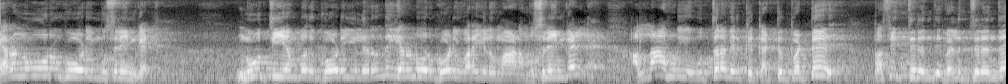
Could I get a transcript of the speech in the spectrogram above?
இருநூறு கோடி முஸ்லிம்கள் நூற்றி எண்பது கோடியிலிருந்து இருநூறு கோடி வரையிலுமான முஸ்லீம்கள் அல்லாஹுடைய உத்தரவிற்கு கட்டுப்பட்டு பசித்திருந்து வெளுத்திருந்து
